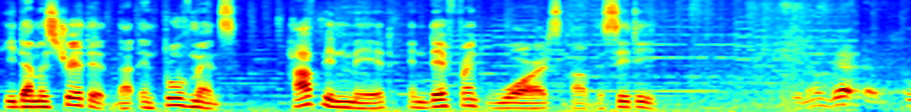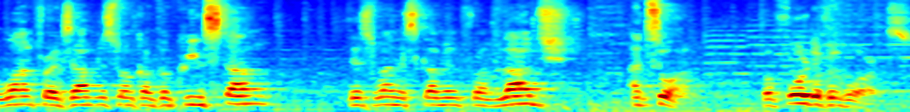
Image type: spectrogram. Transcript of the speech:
He demonstrated that improvements have been made in different wards of the city. You know, uh, one, for example, this one comes from Queenstown, this one is coming from Lodge, and so on, from four different wards.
